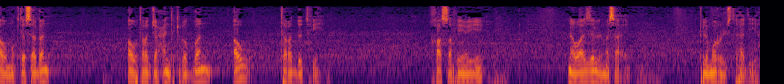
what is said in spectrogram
أو مكتسبا أو ترجح عندك بالظن أو تردد فيه؟ خاصة في نوازل المسائل. في الأمور الاجتهادية.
